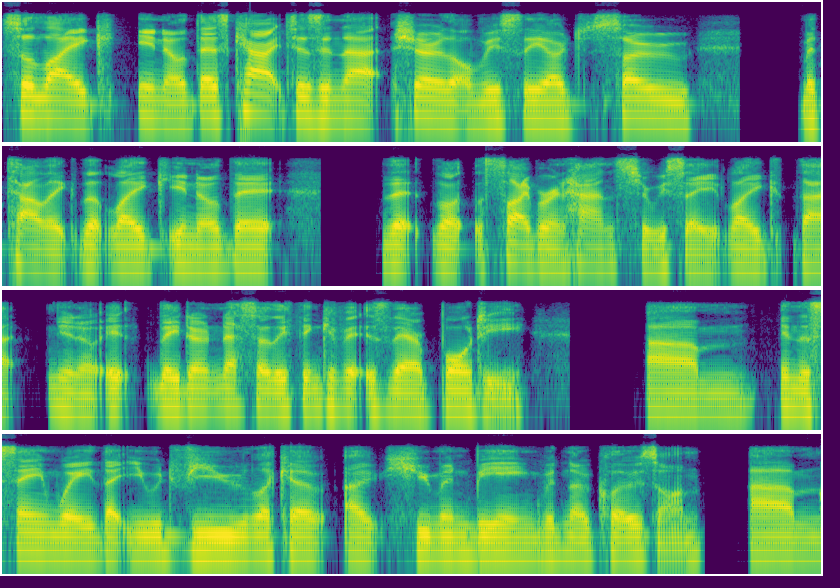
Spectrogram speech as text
So like you know, there's characters in that show that obviously are so metallic that like you know they that like cyber enhanced, shall we say, like that, you know, it they don't necessarily think of it as their body, um, in the same way that you would view like a, a human being with no clothes on. Um,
